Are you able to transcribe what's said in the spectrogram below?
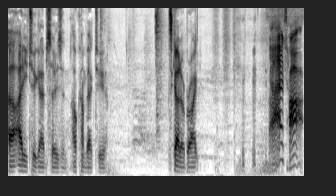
Uh, 82 game season. I'll come back to you. Let's go to a break. That's hot.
